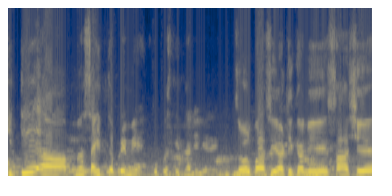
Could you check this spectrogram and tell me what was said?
किती अ, साहित्यप्रेमी उपस्थित झालेले आहेत जवळपास या ठिकाणी सहाशे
